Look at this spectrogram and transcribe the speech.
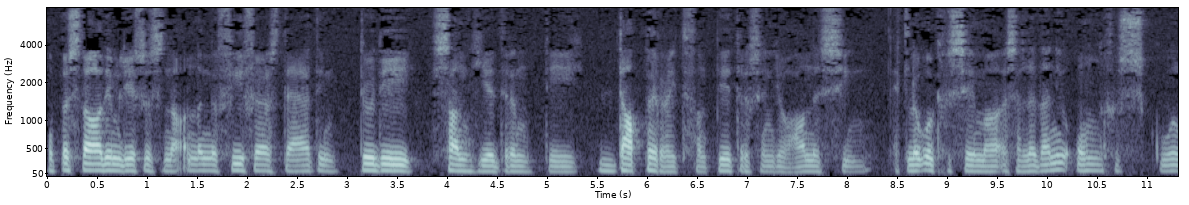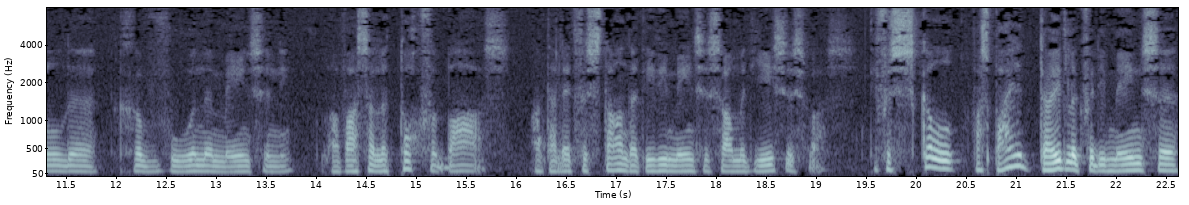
Op 'n stadium lees ons in Handelinge 4 vers 13 toe die Sanhedrin die dapperheid van Petrus en Johannes sien. Het hulle ook gesê maar is hulle dan nie ongeskoelde gewone mense nie, maar was hulle tog verbaas want hulle het verstaan dat hierdie mense saam met Jesus was. Die verskil was baie duidelik vir die mense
